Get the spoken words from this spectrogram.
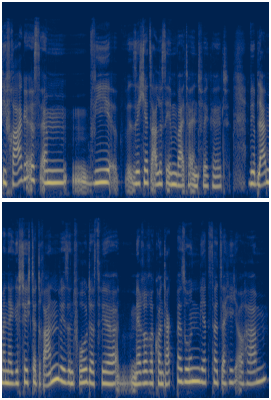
Die Frage ist, ähm, wie sich jetzt alles eben weiterentwickelt. Wir bleiben an der Geschichte dran. Wir sind froh, dass wir mehrere Kontaktpersonen jetzt tatsächlich auch haben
